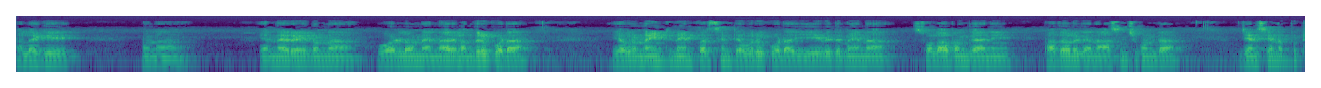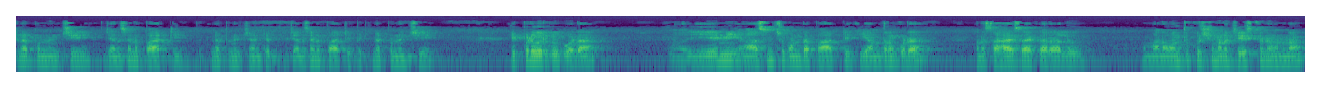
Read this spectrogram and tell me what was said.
అలాగే మన ఎన్ఆర్ఐలు ఉన్న వరల్డ్లో ఉన్న ఎన్ఆర్ఐలు అందరూ కూడా ఎవరు నైంటీ నైన్ పర్సెంట్ ఎవరు కూడా ఏ విధమైన స్వలాభం కానీ పదవులు కానీ ఆశించకుండా జనసేన పుట్టినప్పటి నుంచి జనసేన పార్టీ పుట్టినప్పటి నుంచి అంటే జనసేన పార్టీ పెట్టినప్పటి నుంచి ఇప్పటి వరకు కూడా ఏమీ ఆశించకుండా పార్టీకి అందరం కూడా మన సహాయ సహకారాలు మన వంతు కృషి మనం చేస్తూనే ఉన్నాం.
